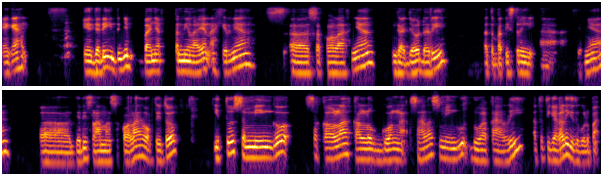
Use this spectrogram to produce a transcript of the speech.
ya kan? ya jadi intinya banyak penilaian akhirnya uh, sekolahnya nggak jauh dari uh, tempat istri nah, akhirnya uh, jadi selama sekolah waktu itu itu seminggu sekolah kalau gua nggak salah seminggu dua kali atau tiga kali gitu gue lupa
